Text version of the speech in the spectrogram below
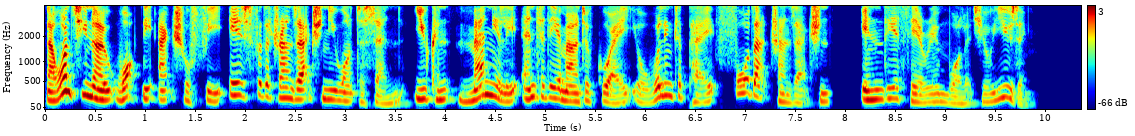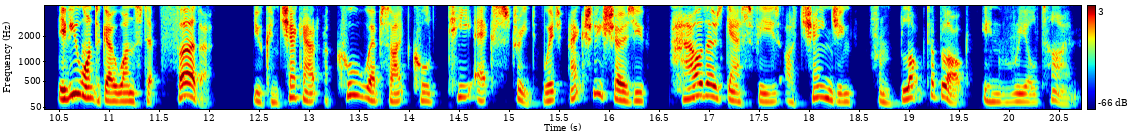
Now, once you know what the actual fee is for the transaction you want to send, you can manually enter the amount of Gwei you're willing to pay for that transaction in the Ethereum wallet you're using. If you want to go one step further, you can check out a cool website called TxStreet, which actually shows you how those gas fees are changing from block to block in real time.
